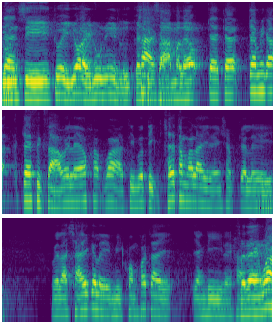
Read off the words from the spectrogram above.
จูนซีย์ช่วยย่อยนู่นนี่หรือแกใช่ศึกษามาแล้ว แกแกแกมีการแกศึกษาไว้แล้วครับว่าซินไบโอติกใช้ทำอะไรอะไรเลยครับแกเลย เวลาใช้ก็เลยมีความเข้าใจอย่างดีเลยครับ แสดงว่า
